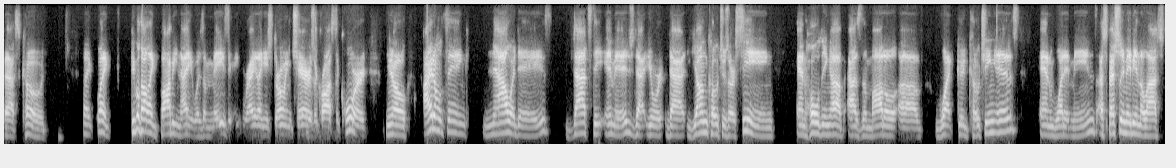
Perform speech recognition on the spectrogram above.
best coach. Like, like people thought like Bobby Knight was amazing, right? Like he's throwing chairs across the court. You know, I don't think nowadays that's the image that your that young coaches are seeing and holding up as the model of what good coaching is and what it means, especially maybe in the last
